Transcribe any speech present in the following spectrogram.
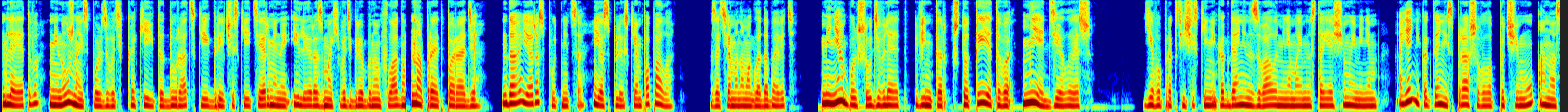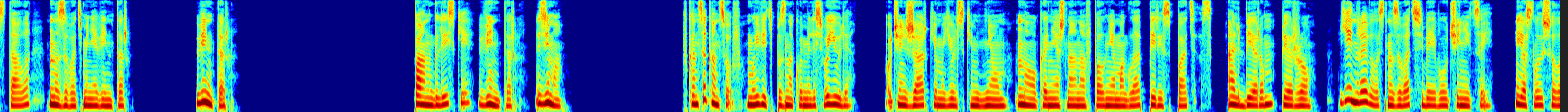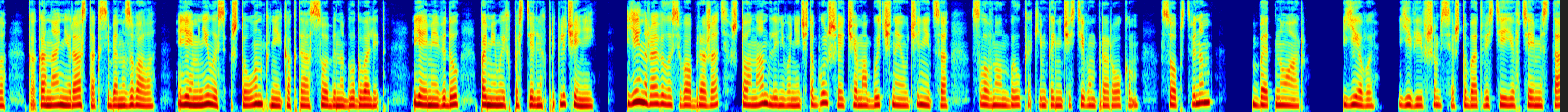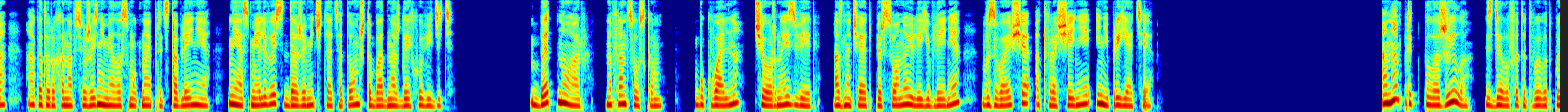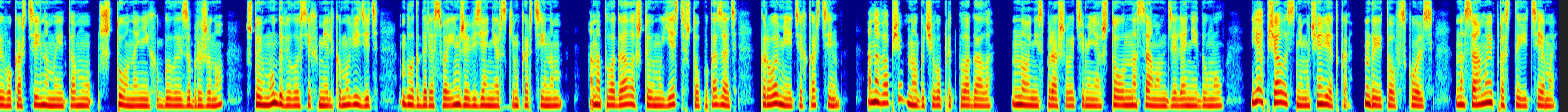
Для этого не нужно использовать какие-то дурацкие греческие термины или размахивать гребаным флагом на прайд-параде. «Да, я распутница. Я сплю с кем попала». Затем она могла добавить. «Меня больше удивляет, Винтер, что ты этого не делаешь». Ева практически никогда не называла меня моим настоящим именем, а я никогда не спрашивала, почему она стала называть меня Винтер. Винтер. По-английски «винтер» — зима. В конце концов, мы ведь познакомились в июле. Очень жарким июльским днем, но, конечно, она вполне могла переспать с Альбером Перро. Ей нравилось называть себя его ученицей. Я слышала, как она не раз так себя называла. Ей мнилось, что он к ней как-то особенно благоволит. Я имею в виду, помимо их постельных приключений. Ей нравилось воображать, что она для него нечто большее, чем обычная ученица, словно он был каким-то нечестивым пророком, собственным бет-нуар, Евы, явившимся, чтобы отвести ее в те места, о которых она всю жизнь имела смутное представление, не осмеливаясь даже мечтать о том, чтобы однажды их увидеть. Бет-нуар на французском. Буквально «черный зверь» означает персону или явление, вызывающее отвращение и неприятие. Она предположила, сделав этот вывод по его картинам и тому, что на них было изображено, что ему довелось их мельком увидеть, благодаря своим же визионерским картинам. Она полагала, что ему есть что показать, кроме этих картин. Она вообще много чего предполагала. Но не спрашивайте меня, что он на самом деле о ней думал. Я общалась с ним очень редко, да и то вскользь, на самые простые темы.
